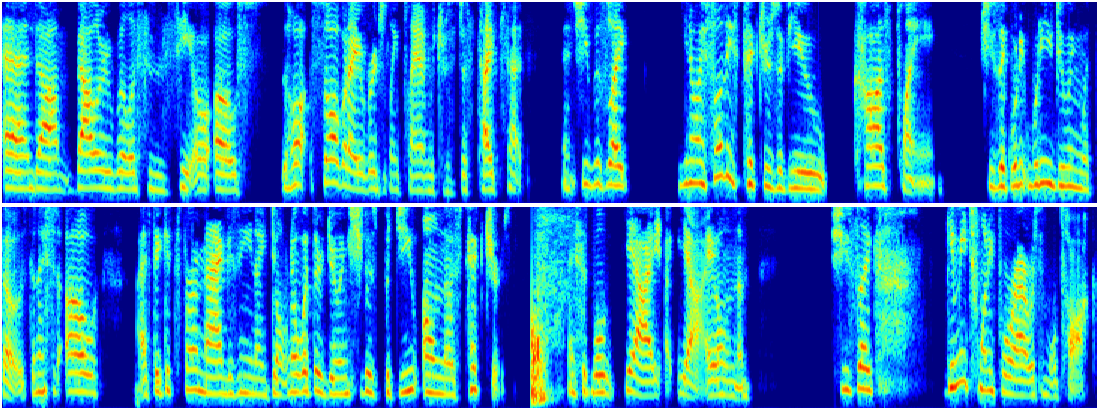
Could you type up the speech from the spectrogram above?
And um, Valerie Willis, who's the COO, saw, what I originally planned, which was just typeset, and she was like, "You know, I saw these pictures of you cosplaying." She's like, "What? Are, what are you doing with those?" And I said, "Oh, I think it's for a magazine. I don't know what they're doing." She goes, "But do you own those pictures?" I said, "Well, yeah, I, yeah, I own them." She's like, "Give me 24 hours and we'll talk."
